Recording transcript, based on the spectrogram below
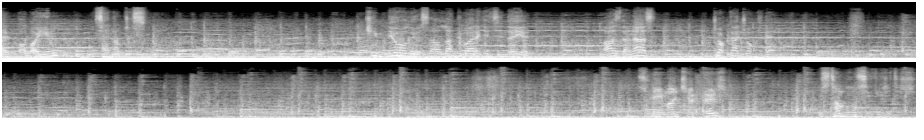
Ben babayım, sen amcasın. Kim ne oluyorsa Allah mübarek etsin dayı. Azdan az, çoktan çok gider. Süleyman Çakır İstanbul'un sefiridir.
